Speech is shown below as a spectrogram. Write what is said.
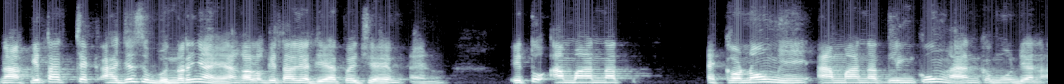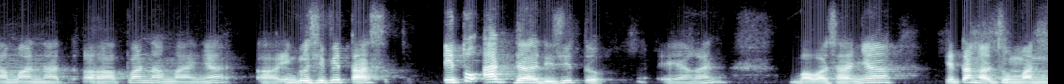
nah kita cek aja sebenarnya ya kalau kita lihat di RPJMN itu amanat ekonomi amanat lingkungan kemudian amanat eh, apa namanya eh, inklusivitas itu ada di situ ya kan? Bahwasanya kita nggak cuma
